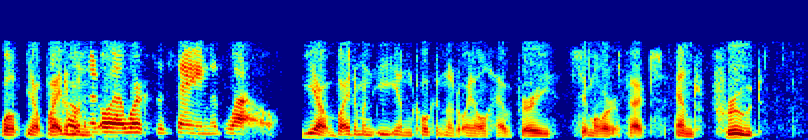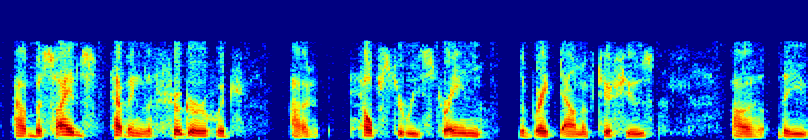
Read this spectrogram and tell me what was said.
well, yeah, vitamin. Coconut oil works the same as well. Yeah, vitamin E and coconut oil have very similar effects, and fruit, uh, besides having the sugar which uh, helps to restrain the breakdown of tissues, uh, the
